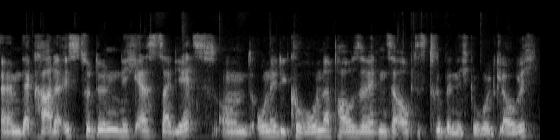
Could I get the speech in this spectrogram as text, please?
Ähm, der Kader ist zu dünn, nicht erst seit jetzt. Und ohne die Corona-Pause hätten sie auch das Triple nicht geholt, glaube ich.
